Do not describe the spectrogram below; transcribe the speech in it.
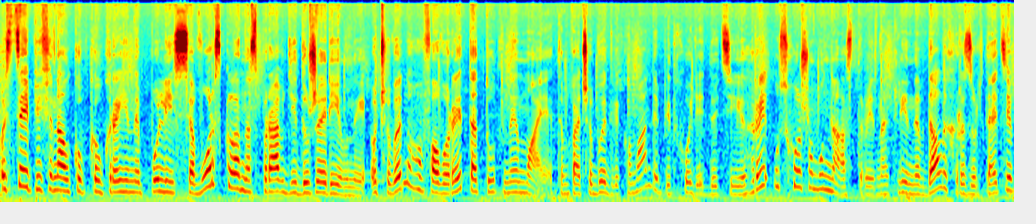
Ось цей півфінал Кубка України Полісся Ворскла насправді дуже рівний. Очевидного фаворита тут немає. Тим паче обидві команди підходять до цієї гри у схожому настрої на тлі невдалих результатів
